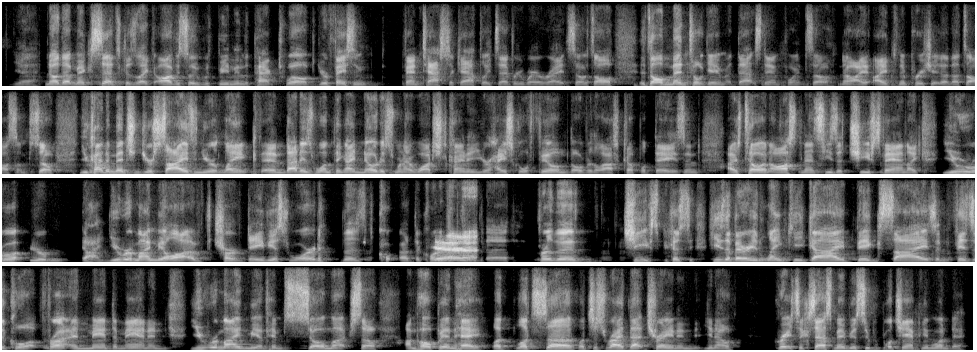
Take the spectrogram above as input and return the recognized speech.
Yeah, no, that makes sense because, like, obviously, with being in the Pac-12, you're facing fantastic athletes everywhere, right? So it's all it's all mental game at that standpoint. So no, I, I can appreciate that. That's awesome. So you kind of mentioned your size and your length, and that is one thing I noticed when I watched kind of your high school filmed over the last couple of days. And I was telling Austin as he's a Chiefs fan, like you you're uh, you remind me a lot of Charvarius Ward, the uh, the quarterback yeah. the, for the Chiefs because he's a very lanky guy, big size and physical up front and man to man. And you remind me of him so much. So I'm hoping, hey, let, let's uh, let's just ride that train and you know, great success, maybe a Super Bowl champion one day.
